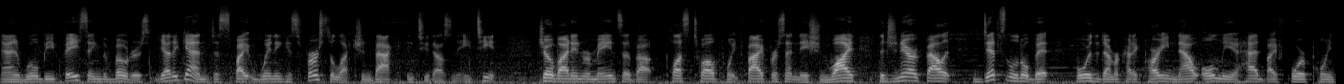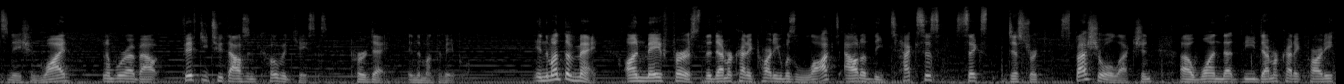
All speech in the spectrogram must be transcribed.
and will be facing the voters yet again despite winning his first election back in 2018. Joe Biden remains at about plus 12.5% nationwide. The generic ballot dips a little bit for the Democratic Party, now only ahead by four points nationwide, and we're about 52,000 COVID cases per day in the month of April. In the month of May, on May 1st, the Democratic Party was locked out of the Texas 6th District special election, uh, one that the Democratic Party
